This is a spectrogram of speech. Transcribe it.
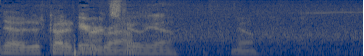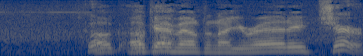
Yeah, just cut it to the appearance ground. too. Yeah. Yeah. Cool. O- Okay, Milton, are you ready? Sure.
